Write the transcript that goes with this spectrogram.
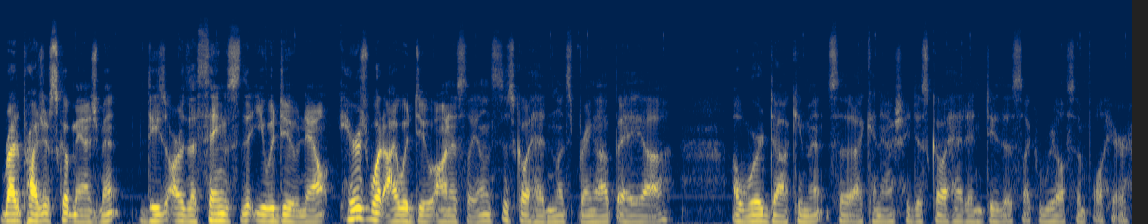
write a project scope management. These are the things that you would do. Now, here's what I would do, honestly. Let's just go ahead and let's bring up a, uh, a Word document so that I can actually just go ahead and do this like real simple here.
